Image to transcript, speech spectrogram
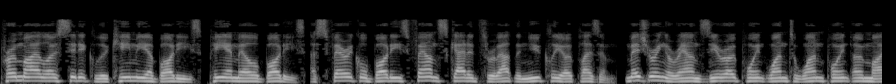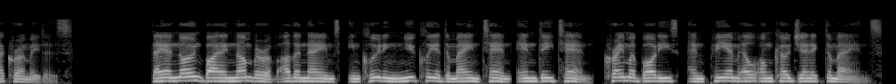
Promyelocytic leukemia bodies PML bodies are spherical bodies found scattered throughout the nucleoplasm, measuring around 0.1 to 1.0 micrometers. They are known by a number of other names, including nuclear domain 10 ND10, Kremer bodies, and PML oncogenic domains.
